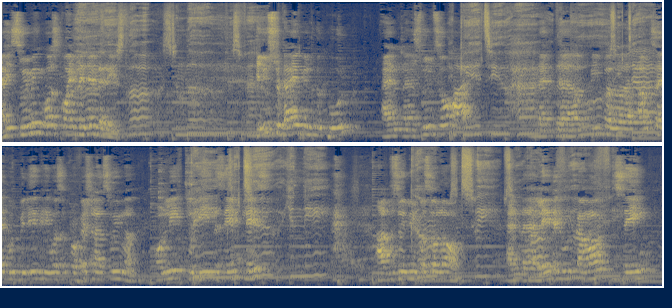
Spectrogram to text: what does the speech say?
his swimming was quite legendary. Lost in love is found. He used to dive into the pool and uh, swim so hard that uh, people uh, outside would believe he was a professional swimmer, only to be in the same place after swimming for so long. And uh, later he would come out saying,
